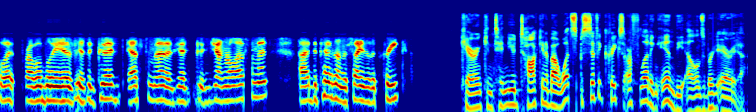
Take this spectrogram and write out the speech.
foot probably is, is a good estimate, a good, good general estimate. Uh, it depends on the size of the creek. Karen continued talking about what specific creeks are flooding in the Ellensburg area.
